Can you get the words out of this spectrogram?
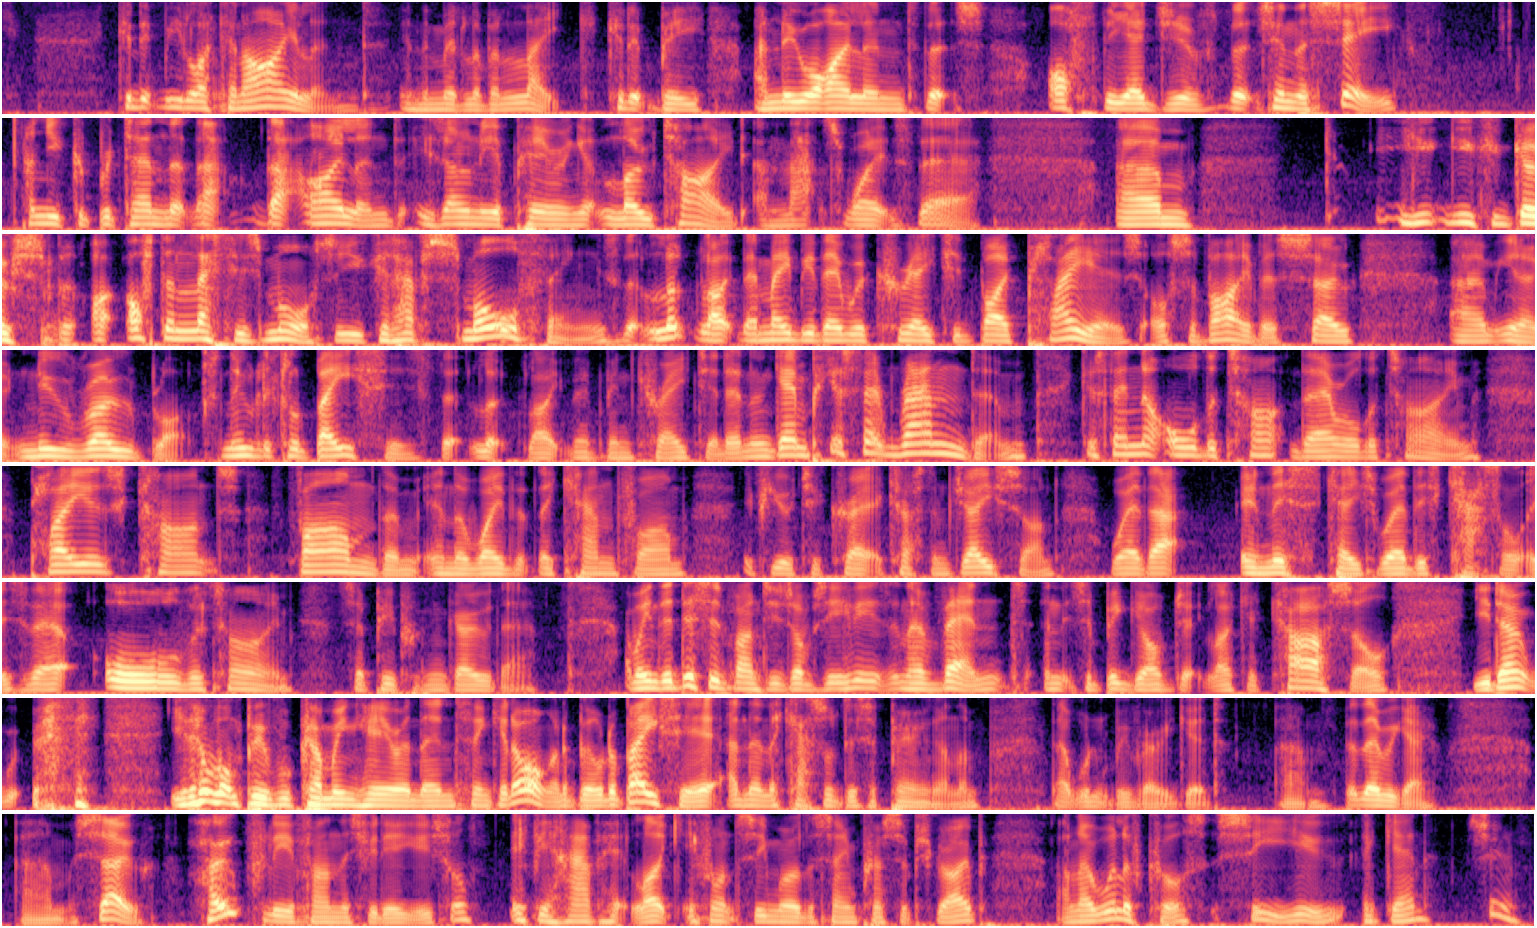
Could it be like an island in the middle of a lake? Could it be a new island that's off the edge of that's in the sea? And you could pretend that that, that island is only appearing at low tide, and that's why it's there. Um, you you could go often less is more. So you could have small things that look like they maybe they were created by players or survivors. So um, you know new roadblocks new little bases that look like they've been created. And again because they're random because they're not all the time there all the time players can't farm them in the way that they can farm if you were to create a custom json where that in this case where this castle is there all the time so people can go there. I mean the disadvantage obviously if it's an event and it's a big object like a castle you don't you don't want people coming here and then thinking oh i'm going to build a base here and then the castle disappearing on them. That wouldn't be very good. Um, but there we go. Um, so hopefully you found this video useful. If you have hit like. If you want to see more of the same press subscribe. And i will of course see you again soon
